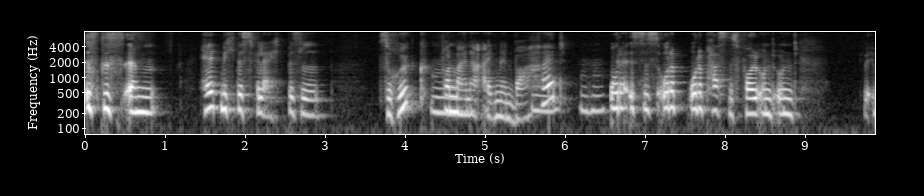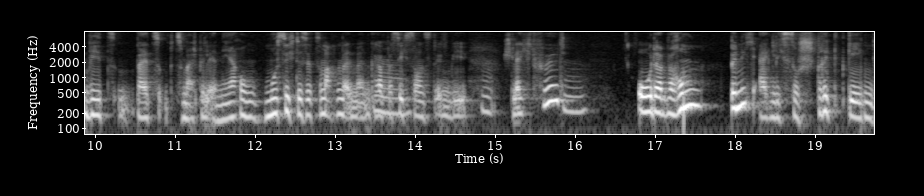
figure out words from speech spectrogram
ist das, ähm, hält mich das vielleicht ein bisschen zurück von Mhm. meiner eigenen Wahrheit? Oder ist es, oder, oder passt es voll und, und wie bei zum Beispiel Ernährung, muss ich das jetzt machen, weil mein Körper Mhm. sich sonst irgendwie schlecht fühlt? Oder warum bin ich eigentlich so strikt gegen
